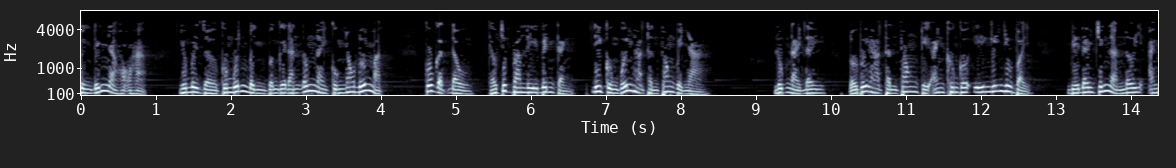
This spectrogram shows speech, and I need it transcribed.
mình đến nhà họ Hạ, nhưng bây giờ cô muốn mình và người đàn ông này cùng nhau đối mặt. Cô gật đầu, kéo chiếc vali bên cạnh, đi cùng với Hạ Thần Phong về nhà. Lúc này đây, đối với Hạ Thần Phong thì anh không có ý nghĩ như vậy, vì đây chính là nơi anh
